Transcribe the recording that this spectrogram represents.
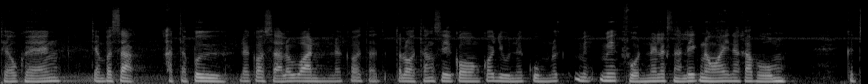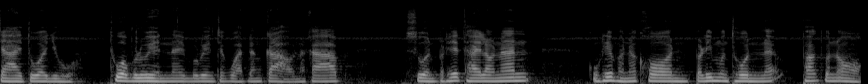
แถวแขวงจำปาสักอัตตปือ และก็สารวัน แล้วก็ตลอดทั้งเซกองก็อยู่ในกลุ่มเมฆฝนในลักษณะเล็กน้อยนะครับ ผม กระจายตัวอยู่ทั่วบริเวณในบริเวณจังหวัดดังกล่าวนะครับ ส่วนประเทศไทยเรานั้น กรุงเทพมหานคร ปริมณฑลและภาคตะวันออก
